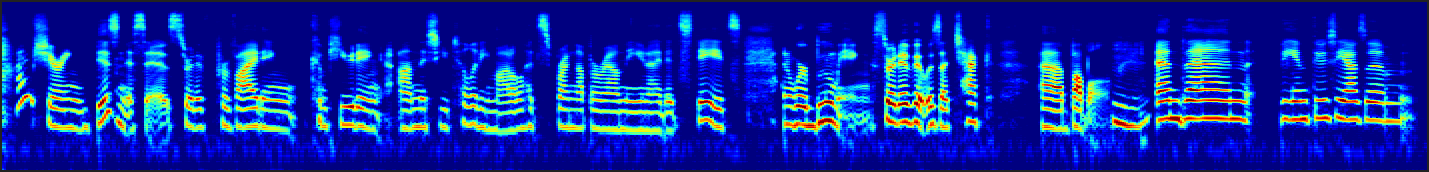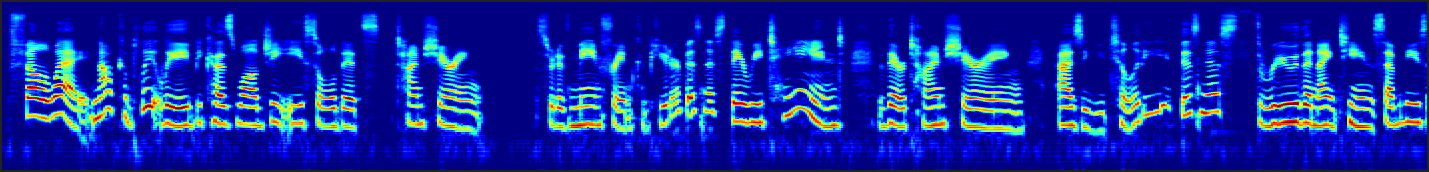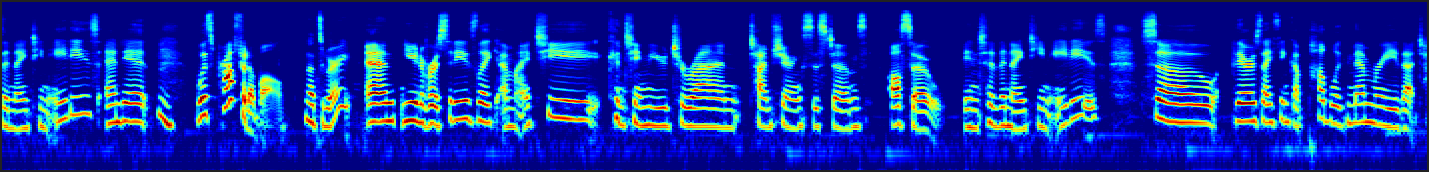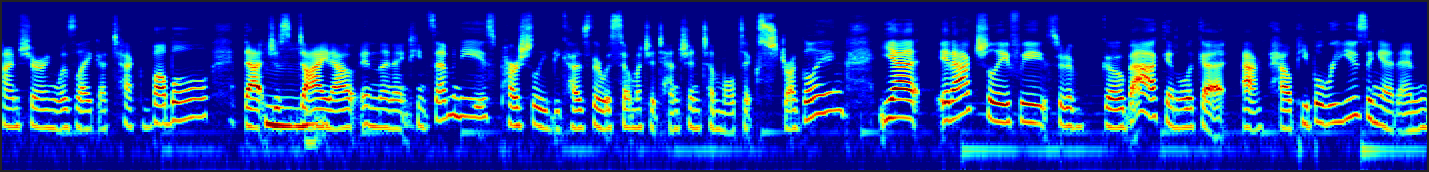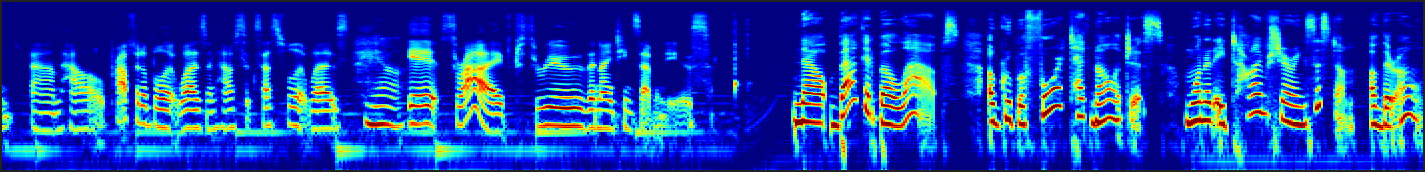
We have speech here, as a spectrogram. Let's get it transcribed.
time sharing businesses sort of providing computing on this utility model had sprung up around the United States and were booming. Sort of, it was a tech uh, bubble. Mm-hmm. And then the enthusiasm fell away, not completely, because while GE sold its time sharing sort of mainframe computer business, they retained their time sharing as a utility business through the 1970s and 1980s, and it hmm. was profitable. That's great. And universities like MIT continued to run time sharing systems also into the 1980s. So there's, I think, a public memory that time sharing was like a tech bubble that just mm. died out in the 1970s, partially because there was so much attention to Multics struggling. Yet it actually, if we sort of go back and look at, at how people were using it and um, how profitable it was and how successful it was, yeah. it thrived through the 1970s. Now, back at Bell Labs, a group of four technologists wanted a time sharing system of their own.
